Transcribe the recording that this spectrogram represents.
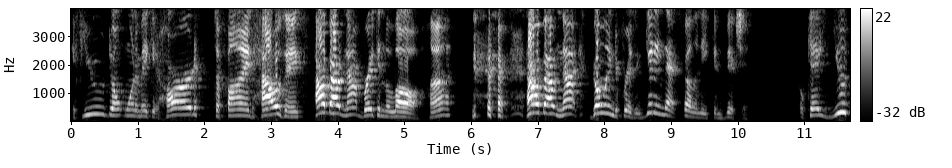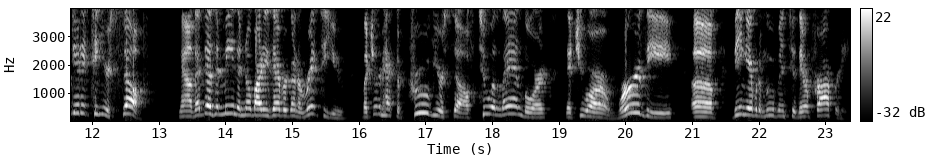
If you don't want to make it hard to find housing, how about not breaking the law, huh? how about not going to prison, getting that felony conviction? Okay, you did it to yourself. Now, that doesn't mean that nobody's ever going to rent to you, but you're going to have to prove yourself to a landlord that you are worthy of being able to move into their property.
